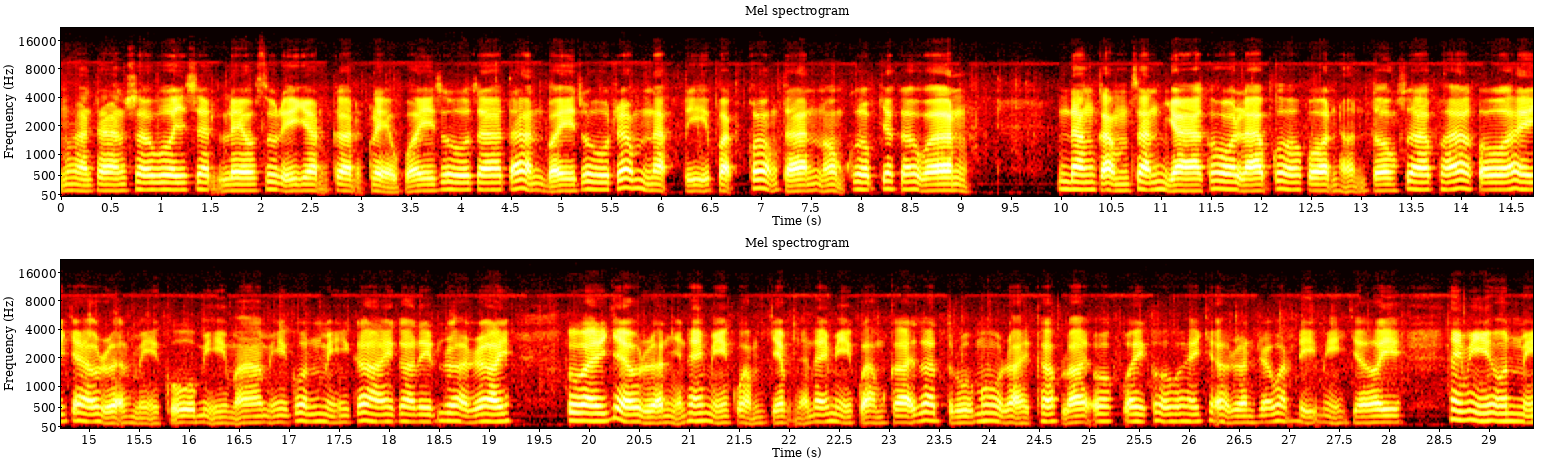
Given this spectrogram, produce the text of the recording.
เมื่อทานเสวยเสร็จแล้วสุริยันกัดแกล้วไปสู่ซาตานไปสู่สำนักตีปักข้องทานอ้อมครอบจักรวาลดังคำสัญญาก็ลาบก็ปอนหันตองเสื้อผ้าก็ให้เจ้าเรือนมีกูมีมามีคนมีกายกระดิดเรื่อไรเพื่อให้เจ้าเรือนอย่าได้มีความเจ็บอย่าได้มีความกายศัตรูมู่ไรายขับไล่ออกไปก็ให้เจ้าเรือนสวัสดีมีเจย ให้มีเงินมี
